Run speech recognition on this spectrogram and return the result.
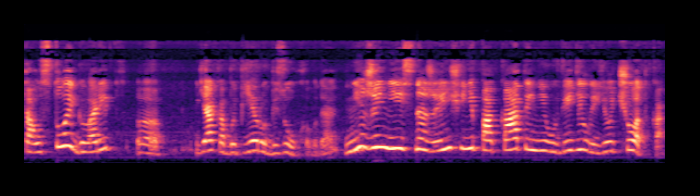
Толстой говорит э, якобы Пьеру Безухову, да, не женись на женщине, пока ты не увидел ее четко,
